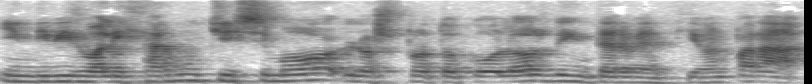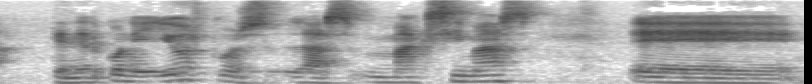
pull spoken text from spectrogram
individualizar muchísimo los protocolos de intervención para tener con ellos pues las máximas eh,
